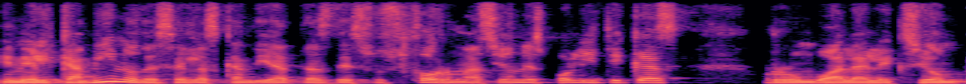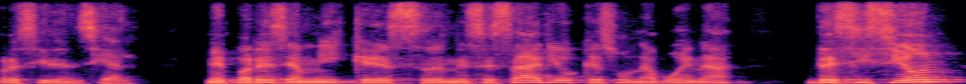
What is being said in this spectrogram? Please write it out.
en el camino de ser las candidatas de sus formaciones políticas rumbo a la elección presidencial. Me parece a mí que es necesario, que es una buena decisión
